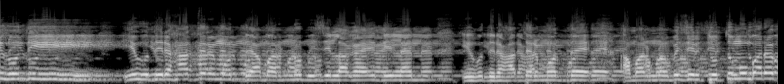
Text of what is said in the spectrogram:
ইহুদি, ইহুদির হাতের মধ্যে আমার নবীজি লাগাই দিলেন, ইহুদির হাতের মধ্যে আমার নবীজির থুতু মুবারক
